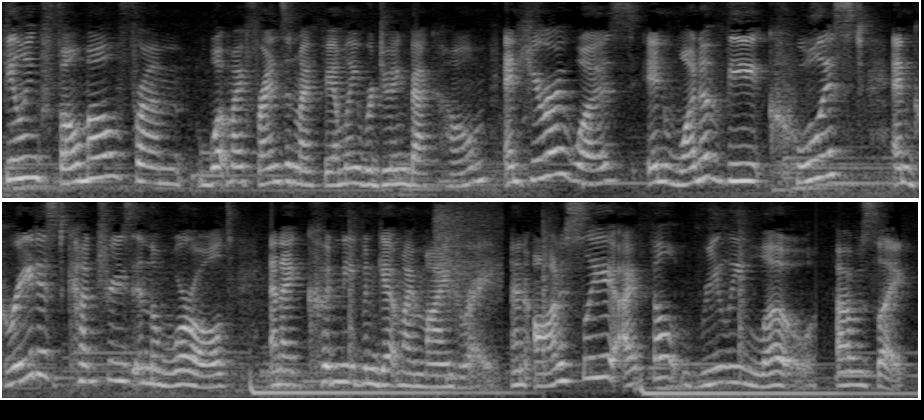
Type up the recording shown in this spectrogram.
feeling FOMO from what my friends and my family were doing back home. And here I was in one of the coolest and greatest countries in the world and I couldn't even get my mind right. And honestly, I felt really low. I was like,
